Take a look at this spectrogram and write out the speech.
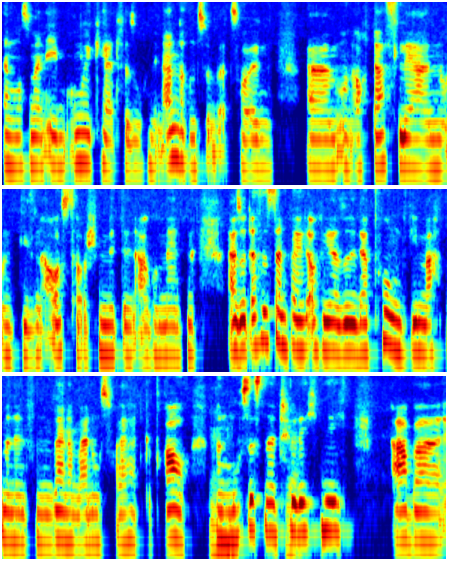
dann muss man eben umgekehrt versuchen, den anderen zu überzeugen ähm, und auch das lernen und diesen Austausch mit den Argumenten. Also das ist dann vielleicht auch wieder so der Punkt, wie macht man denn von seiner Meinungsfreiheit Gebrauch? Man mhm. muss es natürlich ja. nicht, aber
